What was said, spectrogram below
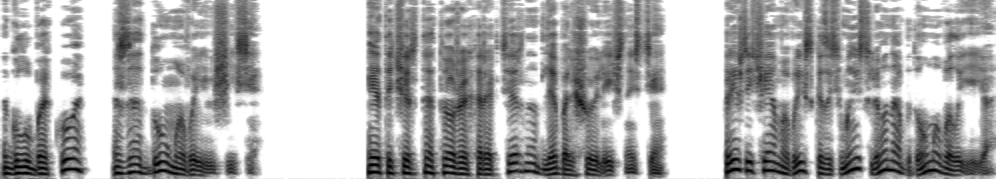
глубоко задумывающийся. Эта черта тоже характерна для большой личности. Прежде чем высказать мысль, он обдумывал ее,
